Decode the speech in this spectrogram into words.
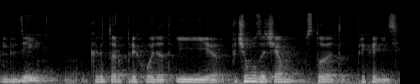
людей, которые приходят, и почему, зачем стоит приходить?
